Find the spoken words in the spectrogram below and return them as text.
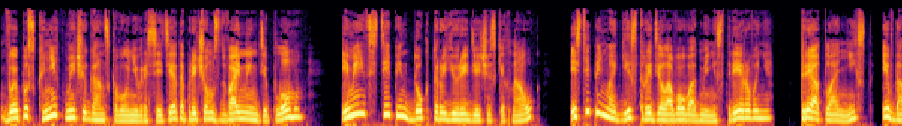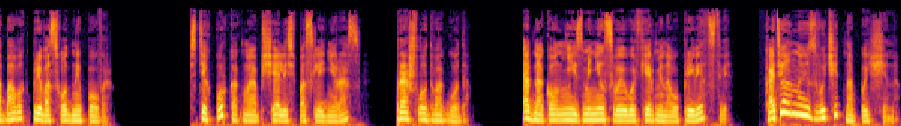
выпускник Мичиганского университета, причем с двойным дипломом, имеет степень доктора юридических наук и степень магистра делового администрирования, триатлонист и вдобавок превосходный повар. С тех пор, как мы общались в последний раз, прошло два года. Однако он не изменил своего фирменного приветствия, хотя оно и звучит напыщенно.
